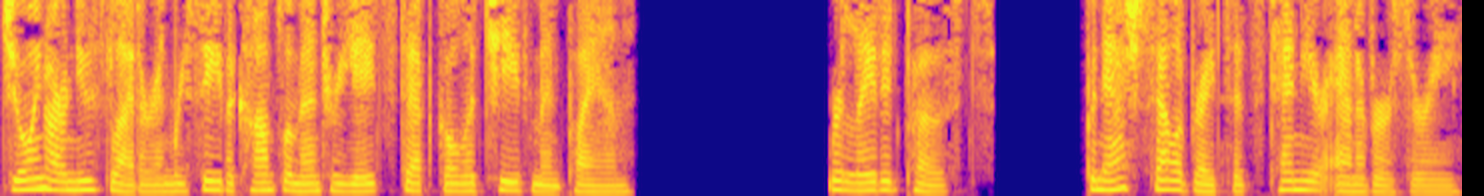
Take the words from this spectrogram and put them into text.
Join our newsletter and receive a complimentary 8 step goal achievement plan. Related posts paNASH celebrates its 10 year anniversary.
